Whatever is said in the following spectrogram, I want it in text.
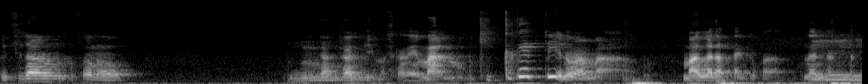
う別段そのななんて言いますかね。まあきっかけっていうのはまあ漫画だったりとかなんだったりとか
